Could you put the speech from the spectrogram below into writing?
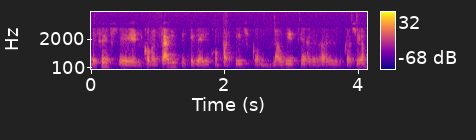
Ese es el comentario que quería compartir con la audiencia de Radio Educación,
